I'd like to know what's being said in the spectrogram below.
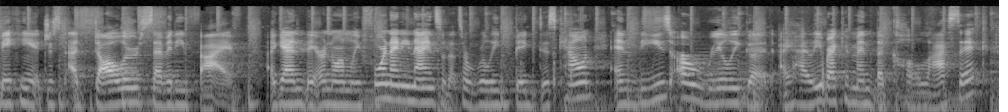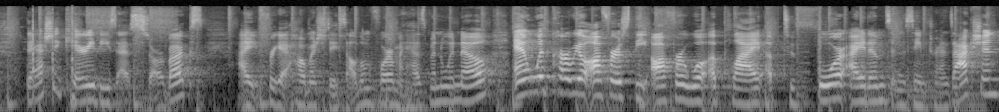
making it just $1.75. Again, they are normally $4.99, so that's a really big discount. And these are really good. I highly recommend the Classic. They actually carry these at Starbucks. I forget how much they sell them for, my husband would know. And with Cartwheel offers, the offer will apply up to four items in the same transaction,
